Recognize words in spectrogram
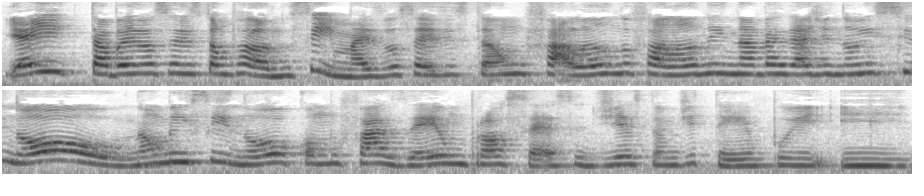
E aí, talvez vocês estão falando, sim, mas vocês estão falando, falando e na verdade não ensinou, não me ensinou como fazer um processo de gestão de tempo e, e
